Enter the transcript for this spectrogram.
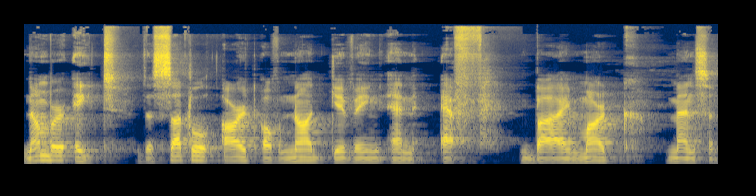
Number eight, The Subtle Art of Not Giving an F by Mark Manson.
